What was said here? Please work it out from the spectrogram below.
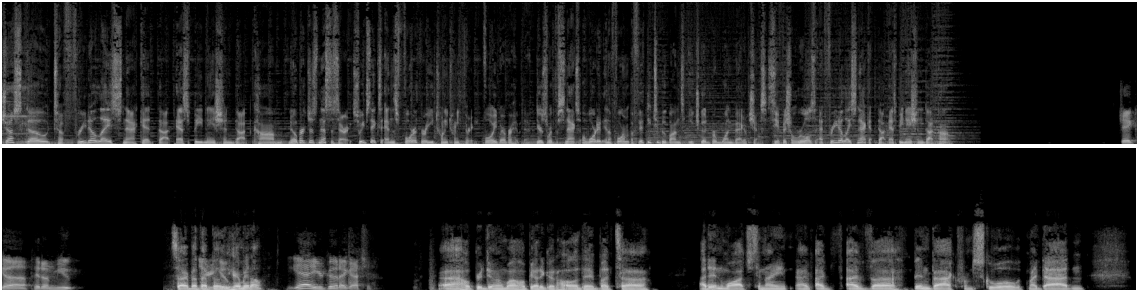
Just go to fritolaysnackit.sbnation.com. No purchase necessary. Sweepstakes ends 4-3-2023. Void where prohibited. Here's worth of snacks awarded in the form of 52 coupons, each good for one bag of chips. See official rules at fritolaysnackit.sbnation.com. Jacob, hit unmute. Sorry about There that, you Bill. go. You hear me now? Yeah, you're good. I got you. Uh, I hope you're doing well. Hope you had a good holiday. But uh, I didn't watch tonight. I've I've I've uh, been back from school with my dad, and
